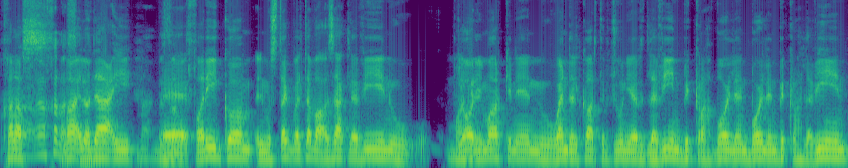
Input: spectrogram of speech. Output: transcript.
خلص, آه، خلص ما له مان. داعي. ما- آه فريقكم المستقبل تبعه زاك لافين و لوري ماركنن وويندل كارتر جونيور. لافين بكره بويلن بويلن بكره لافين.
